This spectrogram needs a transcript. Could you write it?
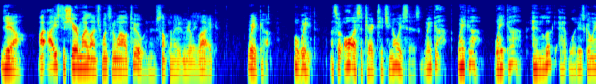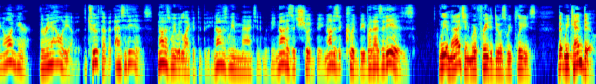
Yeah. I, I used to share my lunch once in a while too, and there's something I didn't really like. Wake up. Oh, wait. That's what all esoteric teaching always says. Wake up. Wake up. Wake up and look at what is going on here. The reality of it, the truth of it, as it is. Not as we would like it to be, not as we imagine it would be, not as it should be, not as it could be, but as it is. We imagine we're free to do as we please, that we can do,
